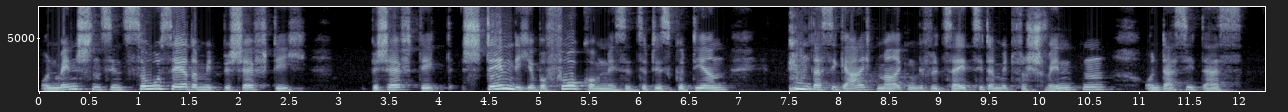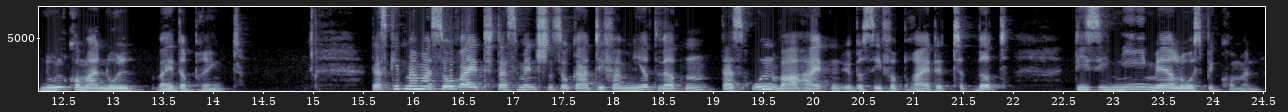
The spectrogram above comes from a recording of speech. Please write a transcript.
und Menschen sind so sehr damit beschäftigt, beschäftigt, ständig über Vorkommnisse zu diskutieren, dass sie gar nicht merken, wie viel Zeit sie damit verschwenden und dass sie das 0,0 weiterbringt. Das geht manchmal so weit, dass Menschen sogar diffamiert werden, dass Unwahrheiten über sie verbreitet wird, die sie nie mehr losbekommen.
